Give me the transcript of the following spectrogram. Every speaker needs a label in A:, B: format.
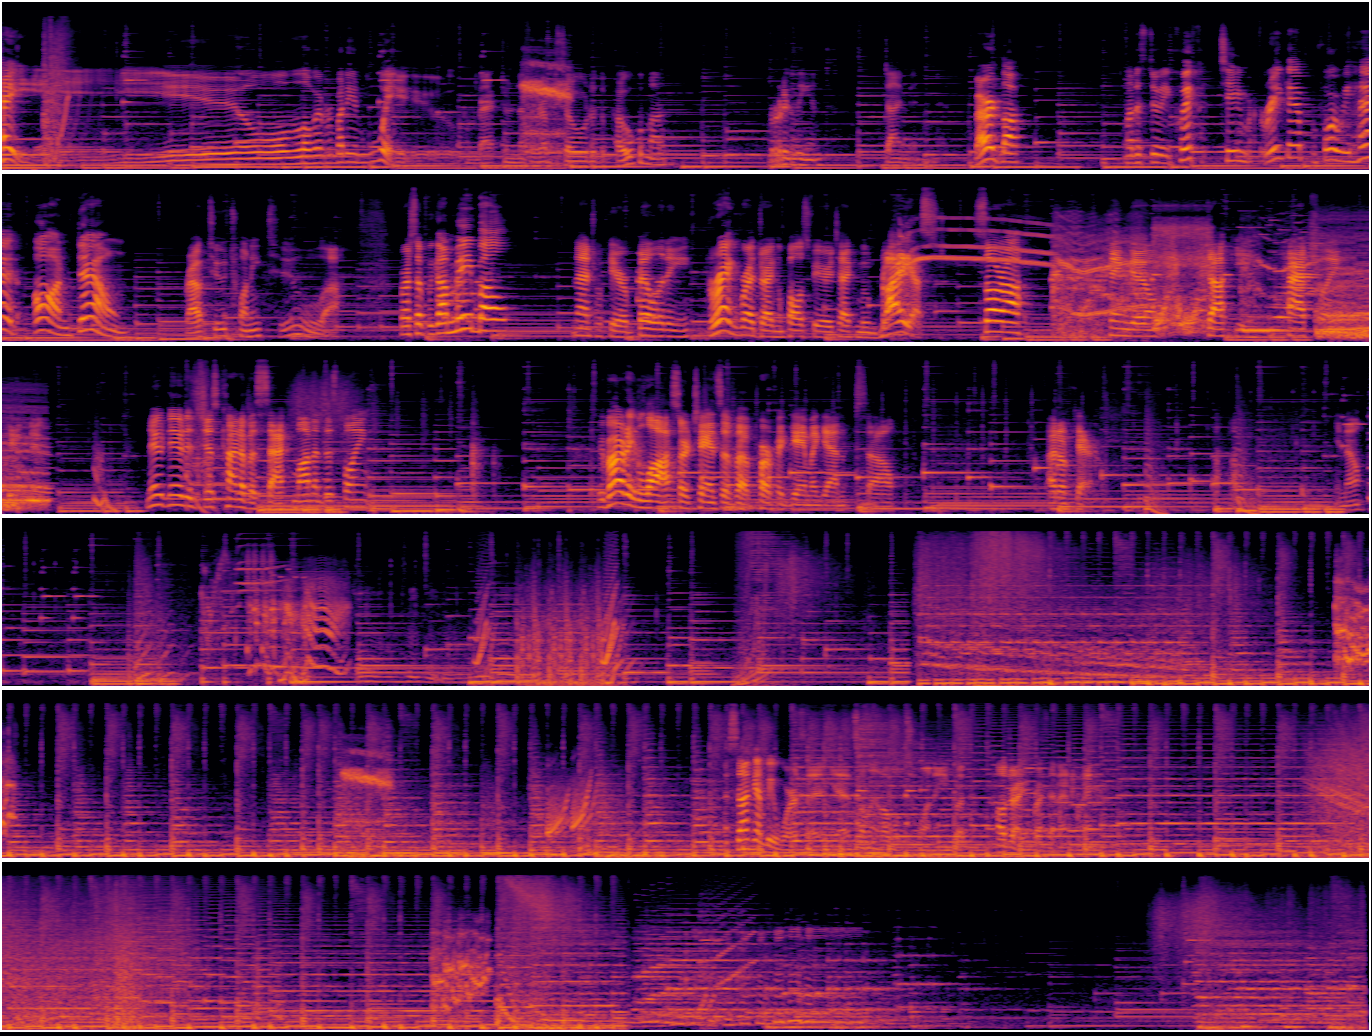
A: Hey, hello everybody, and welcome back to another episode of the Pokemon Brilliant Diamond Birdlocke. Let us do a quick team recap before we head on down Route 222. First up, we got Meatball, Natural Cure Ability, Dragon Breath, Dragon Pulse, Fury Attack, Moon Blast, Sora, Pingu, Ducky, Hatchling, Newt Newt. Is just kind of a Sackmon at this point. We've already lost our chance of a perfect game again, so I don't care. you know? Not gonna be worth it. Yeah, it's only level 20, but I'll Dragon Breath it anyway.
